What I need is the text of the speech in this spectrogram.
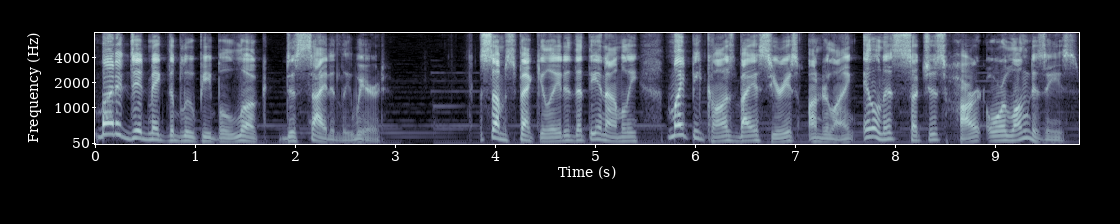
but it did make the blue people look decidedly weird. Some speculated that the anomaly might be caused by a serious underlying illness such as heart or lung disease.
